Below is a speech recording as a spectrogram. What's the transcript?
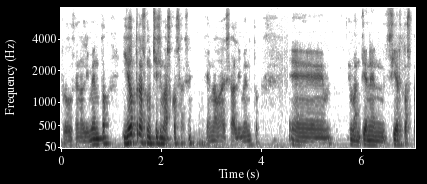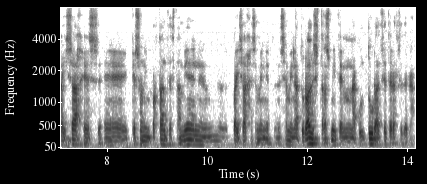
producen alimento y otras muchísimas cosas, ¿eh? que no es alimento. Eh, mantienen ciertos paisajes eh, que son importantes también, paisajes seminaturales, transmiten una cultura, etcétera, etcétera.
